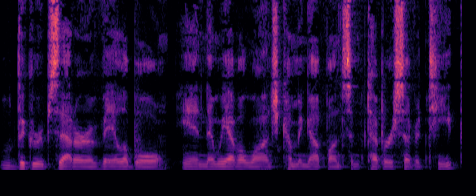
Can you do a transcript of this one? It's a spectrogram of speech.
the groups that are available. And then we have a launch coming up on September 17th.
